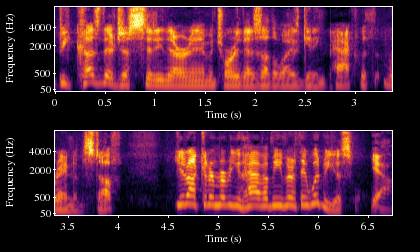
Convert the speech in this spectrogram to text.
because they're just sitting there in an inventory that is otherwise getting packed with random stuff, you're not going to remember you have them even if they would be useful. Yeah.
